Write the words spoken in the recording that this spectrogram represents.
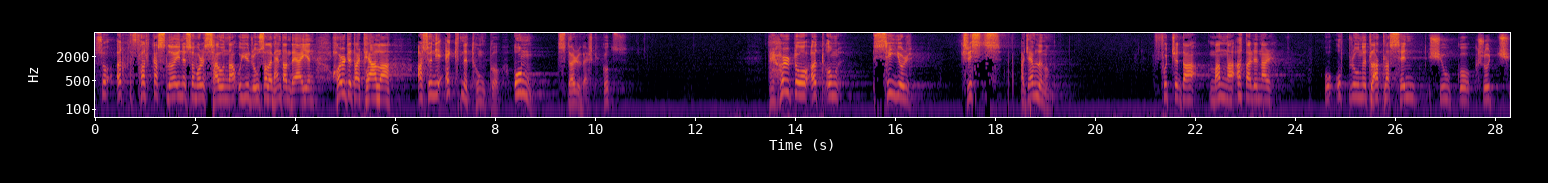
så öll folkaslöjne som var sauna og Jerusalem hendan dagen hørte tar tala av sunni ekne tunko om størversk gods. De hørte ødel om sigur Krists av djevlenon. Futsjenda manna atarinnar og opprone til atla synd, sjuko, krutsk,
